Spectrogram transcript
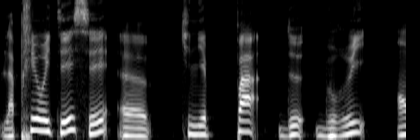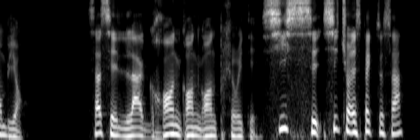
la priorité, c'est euh, qu'il n'y ait pas de bruit ambiant. Ça, c'est la grande, grande, grande priorité. Si, si tu respectes ça,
